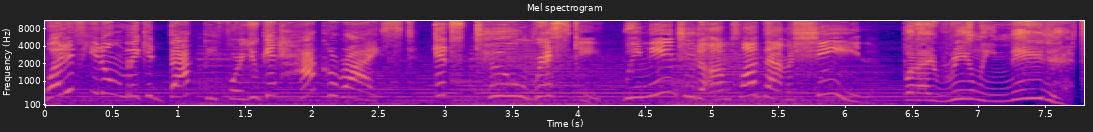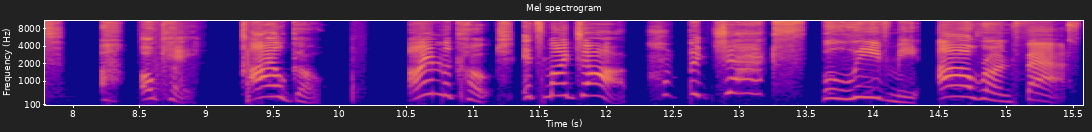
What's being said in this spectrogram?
What if you don't make it back before you get hackerized? It's too risky. We need you to unplug that machine. But I really need it. Uh, okay, I'll go. I'm the coach. It's my job. But Jax... Believe me, I'll run fast.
